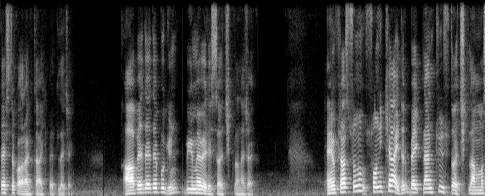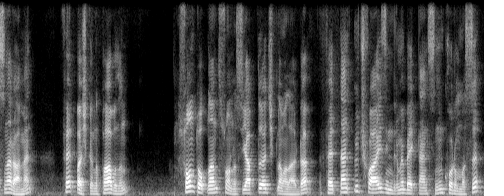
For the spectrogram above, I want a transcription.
destek olarak takip edilecek. ABD'de bugün büyüme verisi açıklanacak. Enflasyonun son 2 aydır beklenti üstü açıklanmasına rağmen Fed Başkanı Powell'ın son toplantı sonrası yaptığı açıklamalarda Fed'den 3 faiz indirme beklentisinin korunması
